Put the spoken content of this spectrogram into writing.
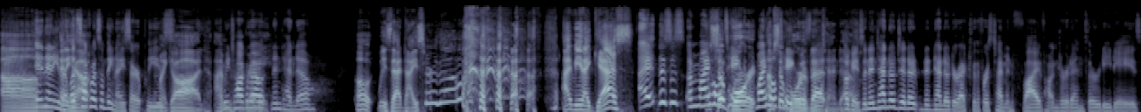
Um, in any event, let's talk about something nicer, please. Oh my god, I'm Can we talk ready. about Nintendo? Oh, is that nicer? I mean, I guess. I this is uh, my I'm whole so take. bored- My I'm whole so take bored was of that Nintendo. okay. So Nintendo did a Nintendo Direct for the first time in 530 days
